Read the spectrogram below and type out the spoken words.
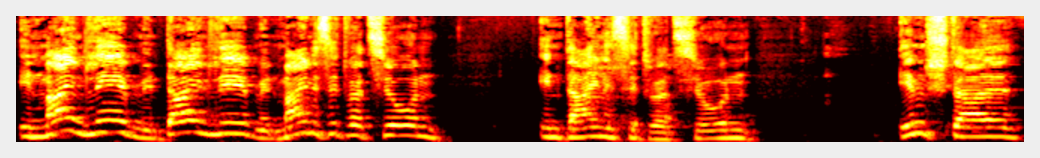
In mein Leben, in dein Leben, in meine Situation, in deine Situation, im Stall,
